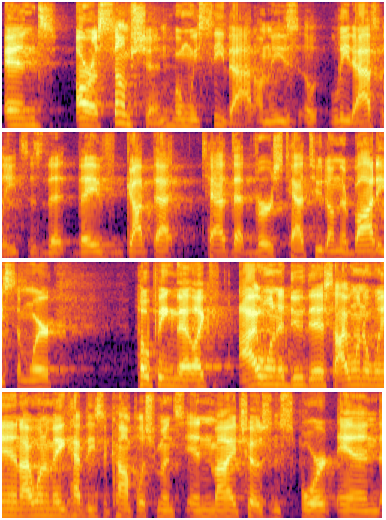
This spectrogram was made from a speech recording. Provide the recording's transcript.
And our assumption when we see that on these elite athletes is that they've got that that verse tattooed on their body somewhere hoping that like I want to do this, I want to win, I want to make have these accomplishments in my chosen sport and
